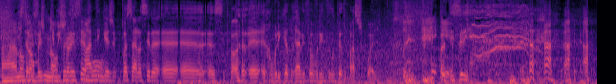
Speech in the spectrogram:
Ah, não o mesmo que não Bichões se é. Temáticas passar a ser a, a- a- a sitcom- a- a rubrica de rádio favorita do Pedro Passos Coelho. Para ti seria.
